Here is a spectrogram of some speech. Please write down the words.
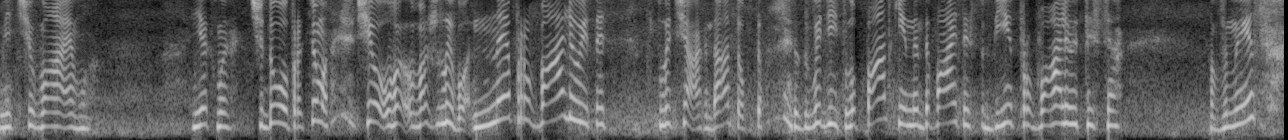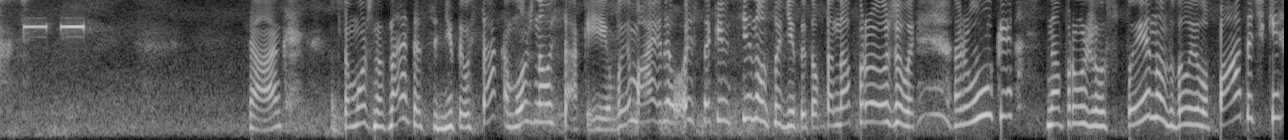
Відчуваємо, як ми чудово працюємо. Ще важливо, не провалюйтесь в плечах, да? тобто зведіть лопатки і не давайте собі провалюватися вниз. Так. Тобто можна, знаєте, сидіти ось так, а можна ось так. І ви маєте ось таким чином сидіти. Тобто напружили руки, напружили спину, звели лопаточки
